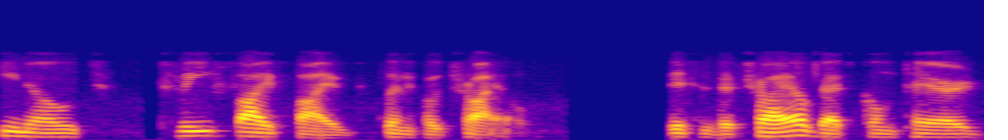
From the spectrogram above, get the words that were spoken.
KEYNOTE-355 clinical trial. This is a trial that compared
